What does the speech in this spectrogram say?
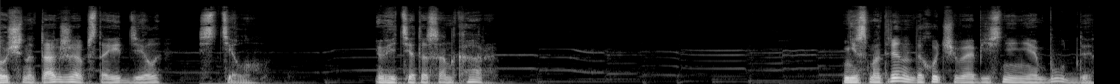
Точно так же обстоит дело с телом. Ведь это санхара. Несмотря на доходчивое объяснение Будды,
